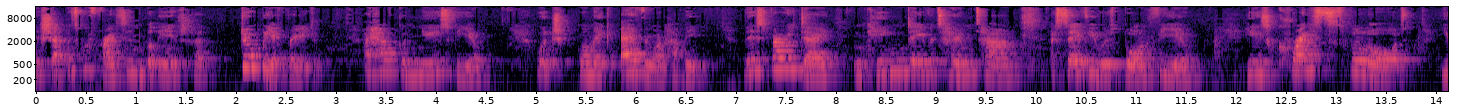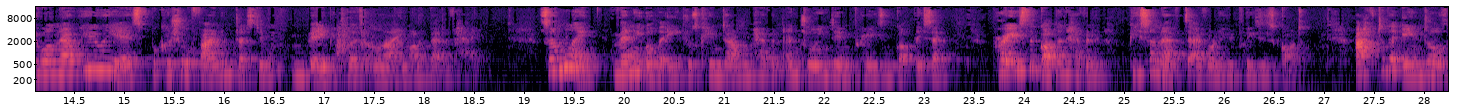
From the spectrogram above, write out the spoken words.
The shepherds were frightened, but the angel said, Don't be afraid. I have good news for you, which will make everyone happy. This very day, in King David's hometown, a Saviour was born for you. He is Christ the Lord. You will know who he is because you will find him dressed in baby clothes and lying on a bed of hay. Suddenly, many other angels came down from heaven and joined in praising God. They said, Praise the God in heaven, peace on earth to everyone who pleases God. After the angels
